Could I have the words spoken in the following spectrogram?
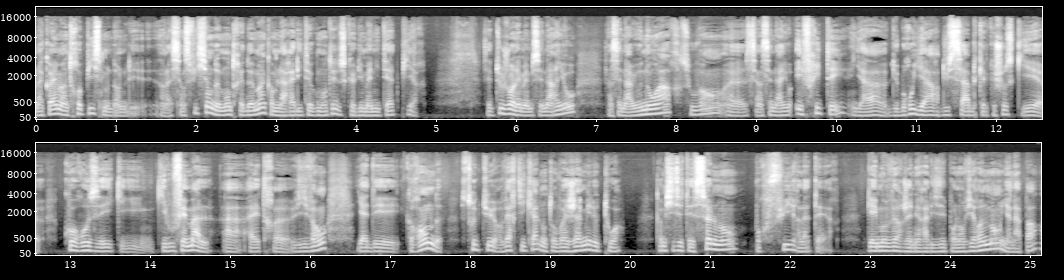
on a quand même un tropisme dans, dans la science-fiction de montrer demain comme la réalité augmentée de ce que l'humanité a de pire. C'est toujours les mêmes scénarios. C'est un scénario noir, souvent. Euh, c'est un scénario effrité. Il y a du brouillard, du sable, quelque chose qui est euh, corrosé, qui, qui vous fait mal à, à être euh, vivant. Il y a des grandes structures verticales dont on voit jamais le toit. Comme si c'était seulement pour fuir la Terre game over généralisé pour l'environnement, il n'y en a pas.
